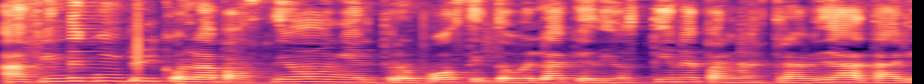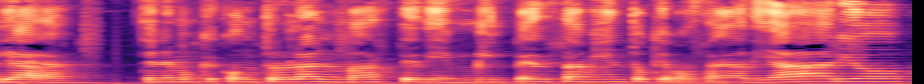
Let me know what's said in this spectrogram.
A fin de cumplir con la pasión y el propósito ¿verdad? que Dios tiene para nuestra vida atareada, tenemos que controlar más de 10.000 pensamientos que pasan a diario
